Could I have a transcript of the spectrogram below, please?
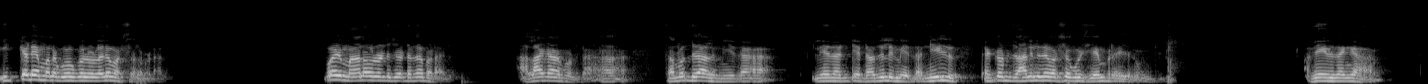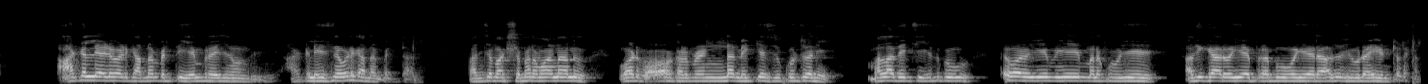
ఇక్కడే మన గోకులంలోనే వర్షాలు పడాలి. పోయి మానవులు ఉండే చోటనే పడాలి. అలా కాకుండా సముద్రాల మీద లేదంటే నదుల మీద నీళ్ళు ఎక్కడ దాని మీద వర్షం కురిసి ఏం ప్రయోజనం ఉంది అదేవిధంగా ఆకలి లేనివాడికి అన్నం పెడితే ఏం ప్రయోజనం ఉంది? ఆకలి వేసిన వాడికి అన్నం పెట్టాలి. పంచభక్ష ప్రమాణాలు వాడు బాగా కడుపు నిండా మెక్కేసి కూర్చొని మళ్ళా తెచ్చి ఎందుకు ఏ మనకు ఏ అధికారం ఏ ప్రభువు ఏ రాజు ఇవిడు అయి ఉంటాడు అక్కడ.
